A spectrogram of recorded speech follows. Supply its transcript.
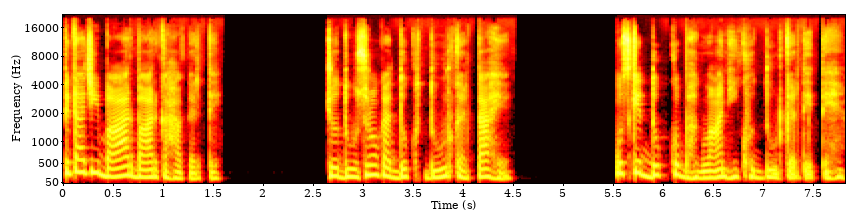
पिताजी बार बार कहा करते, जो दूसरों का दुख दूर करता है, उसके दुख को भगवान ही खुद दूर कर देते हैं।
